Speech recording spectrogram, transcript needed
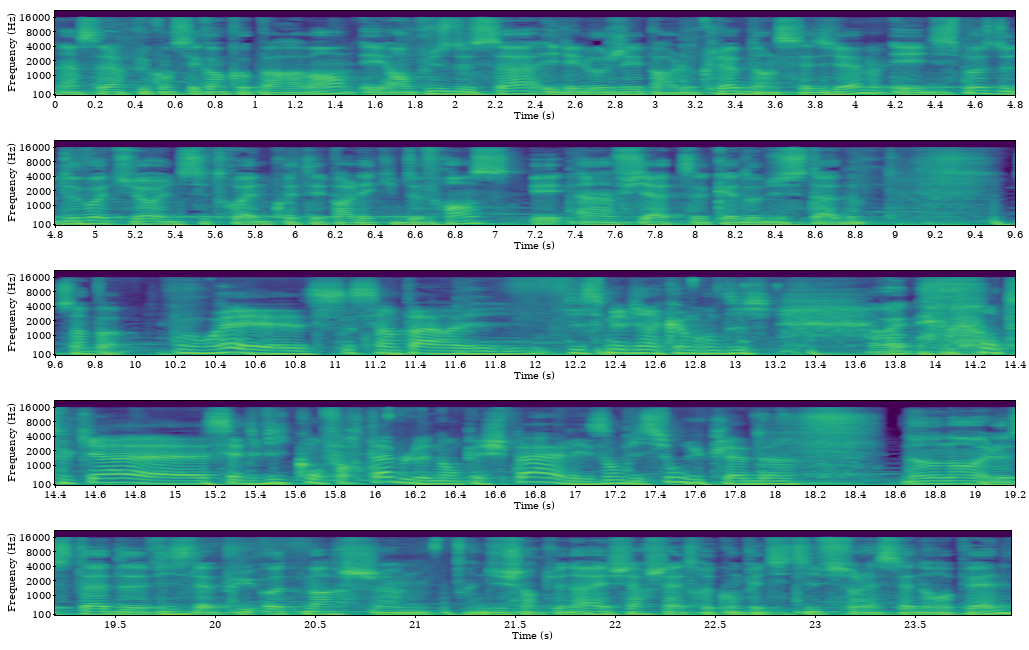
un salaire plus conséquent qu'auparavant, et en plus de ça, il est logé par le club dans le 16e, et il dispose de deux voitures, une Citroën prêtée par l'équipe de France, et un Fiat cadeau du stade. Sympa. Ouais, c'est sympa, il se met bien comme on dit. Ouais. En, tout cas, euh, cette vie confortable n'empêche pas les ambitions du club. Non, non, non, le stade vise la plus haute marche euh, du championnat et cherche à être compétitif sur la scène européenne.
